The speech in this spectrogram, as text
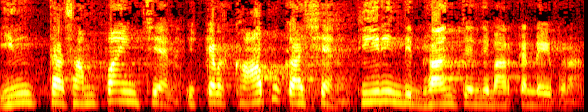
ఇంత సంపాదించాను. ఇక్కడ కాపు కాశాను. తీరింది భ్రాంతి అంది మార్కండేయ పురాణం.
